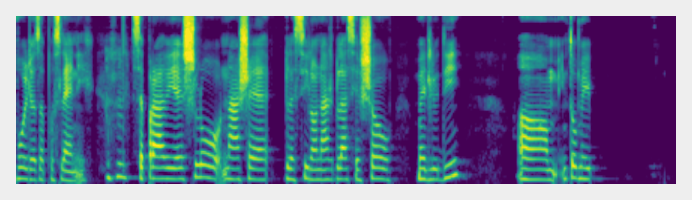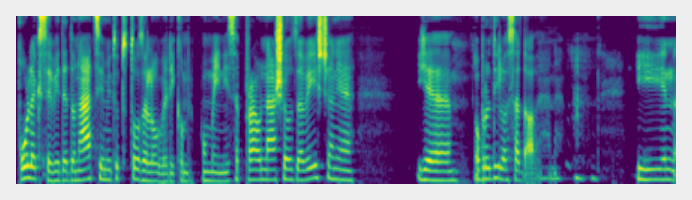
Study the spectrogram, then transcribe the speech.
voljo zaposlenih. Uh mhm. -huh. Se pravi, je šlo naše glasilo, naš glas je šel med ljudi um, in to mi, poleg seveda donacije, mi tudi to zelo veliko pomeni. Se pravi, naše ozaveščanje je obrodilo sadove. Uh. -huh. In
